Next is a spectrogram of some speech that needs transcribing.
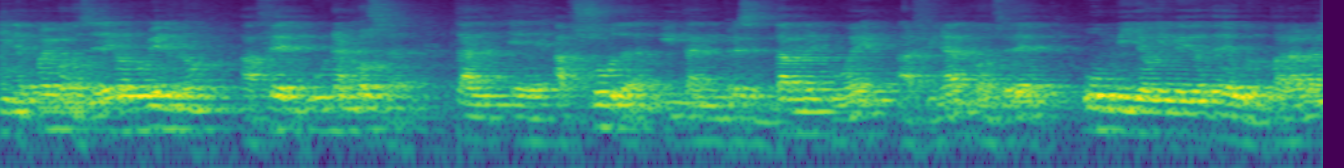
y después cuando se llega al gobierno hacer una cosa tan eh, absurda y tan impresentable como es al final conceder un millón y medio de euros para una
